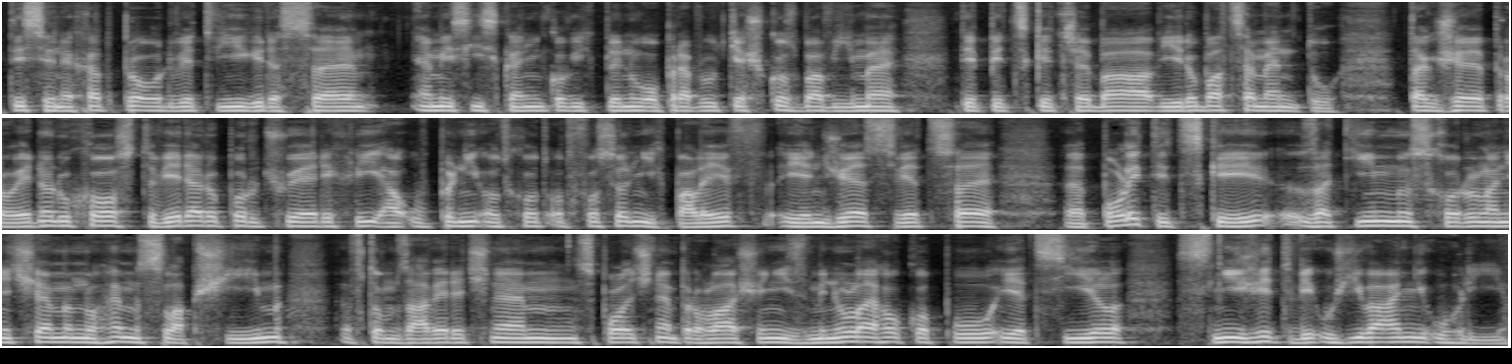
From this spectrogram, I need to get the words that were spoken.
ty si nechat pro odvětví, kde se emisí skleníkových plynů opravdu těžko zbavíme, typicky třeba výroba cementu. Takže pro jednoduchost věda doporučuje rychlý a úplný odchod od fosilních paliv, jenže svět se eh, politicky zatím shodl na něčem mnohem slabším. V tom závěrečném společném prohlášení z minulého kopu je cíl snížit využívání uhlí.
